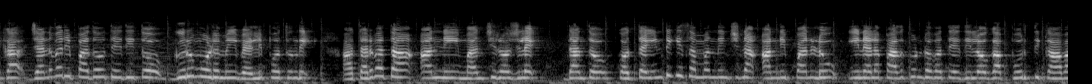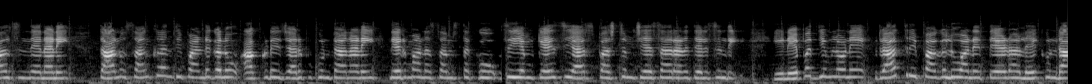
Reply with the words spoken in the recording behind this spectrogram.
ఇక జనవరి పదో తేదీతో గురుమూఢమి వెళ్ళిపోతుంది ఆ తర్వాత అన్ని మంచి రోజులే. దాంతో కొత్త ఇంటికి సంబంధించిన అన్ని పనులు ఈ నెల పదకొండవ తేదీలోగా పూర్తి కావాల్సిందేనని తాను సంక్రాంతి పండుగను అక్కడే జరుపుకుంటానని నిర్మాణ సంస్థకు సీఎం కేసీఆర్ స్పష్టం చేశారని తెలిసింది. ఈ నేపథ్యంలోనే రాత్రి పగలు అనే తేడా లేకుండా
